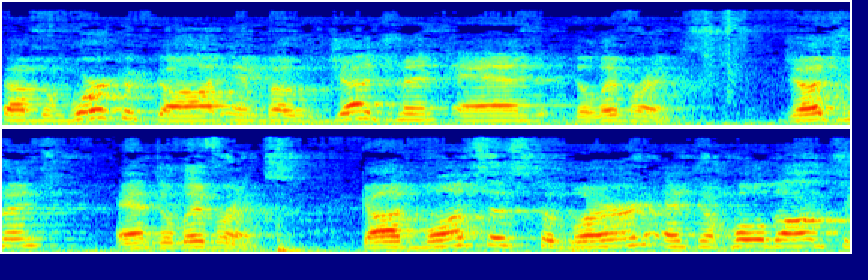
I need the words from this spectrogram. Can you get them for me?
of the work of God in both judgment and deliverance. Judgment and deliverance. God wants us to learn and to hold on to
